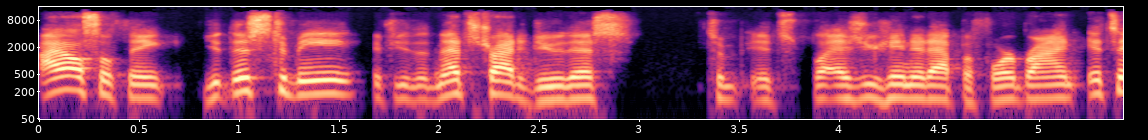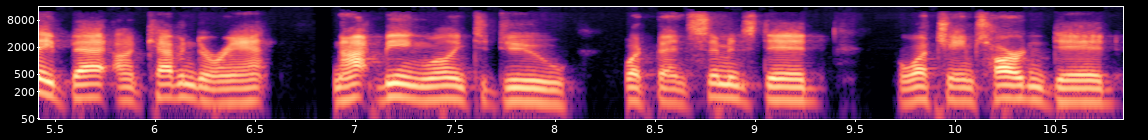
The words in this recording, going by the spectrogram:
I also think this to me, if you, the Nets try to do this, to, it's as you hinted at before, Brian, it's a bet on Kevin Durant not being willing to do what Ben Simmons did or what James Harden did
